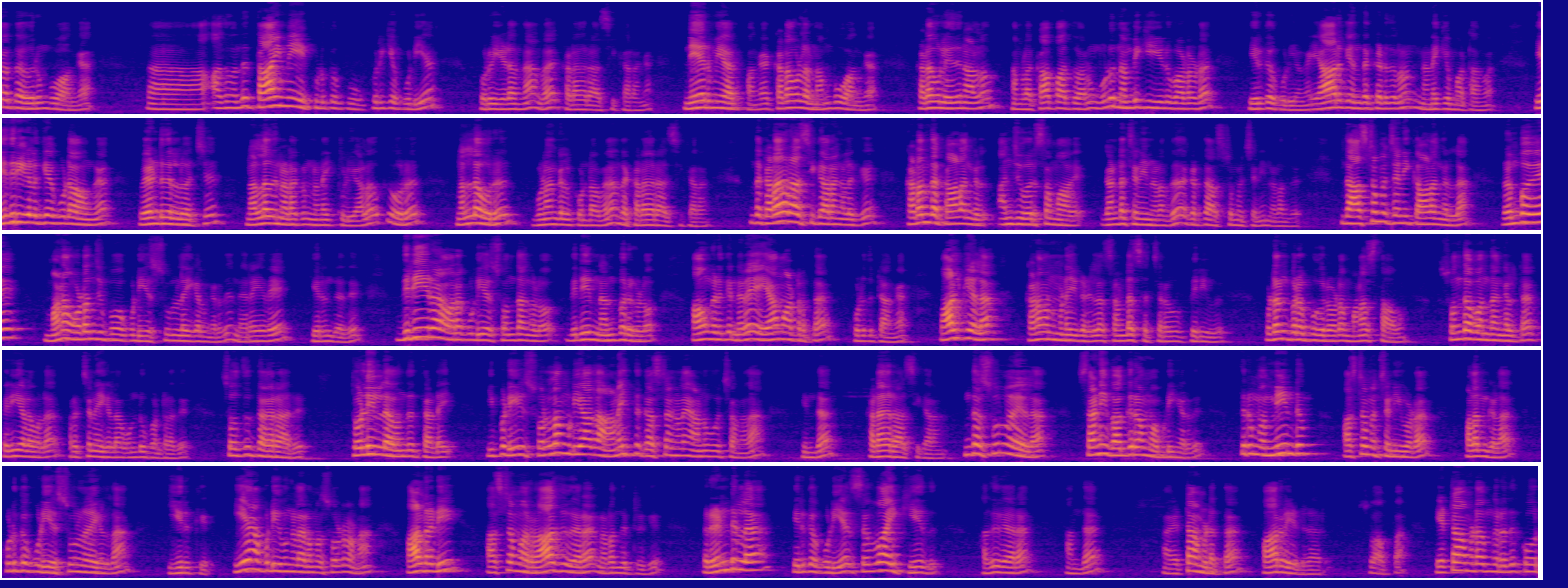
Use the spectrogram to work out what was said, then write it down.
சுத்தத்தை விரும்புவாங்க. அது வந்து தாய்மையை கொடுக்க கு- குறிக்கக்கூடிய ஒரு இடம் தான் அந்த கடகராசிக்காரங்க. நேர்மையாக இருப்பாங்க கடவுளை நம்புவாங்க. கடவுள் எதுனாலும் நம்மளை காப்பாற்றுவாங்க முழு நம்பிக்கை ஈடுபாடோடு இருக்கக்கூடியவங்க. யாருக்கும் எந்த கெடுதலும் நினைக்க மாட்டாங்க. எதிரிகளுக்கே கூட அவங்க வேண்டுதல் வச்சு நல்லது நடக்கும்னு நினைக்கக்கூடிய அளவுக்கு ஒரு நல்ல ஒரு குணங்கள் கொண்டவங்க தான் இந்த கடகராசிக்காரங்க. இந்த கடகராசிக்காரங்களுக்கு கடந்த காலங்கள் அஞ்சு வருஷமாகவே கண்டச்சனி நடந்தது அதுக்கடுத்து அஷ்டமச்சனி நடந்தது. இந்த அஷ்டமச்சனி காலங்களில் ரொம்பவே மனம் உடஞ்சி போகக்கூடிய சூழ்நிலைகள்ங்கிறது நிறையவே இருந்தது. திடீராக வரக்கூடிய சொந்தங்களோ திடீர் நண்பர்களோ அவங்களுக்கு நிறைய ஏமாற்றத்தை கொடுத்துட்டாங்க. வாழ்க்கையில் கணவன் மனைவி கடையில் சண்டை சச்சரவு பிரிவு உடன்பிறப்புகளோட மனஸ்தாபம் சொந்த பந்தங்கள்கிட்ட பெரிய அளவில் பிரச்சனைகளை உண்டு பண்ணுறது சொத்து தகராறு தொழிலில் வந்து தடை இப்படி சொல்ல முடியாத அனைத்து கஷ்டங்களையும் அனுபவித்தவங்க தான் இந்த கடகராசிக்காரங்க. இந்த சூழ்நிலையில் சனி வக்ரம் அப்படிங்கிறது திரும்ப மீண்டும் அஷ்டம சனியோட பலன்களை கொடுக்கக்கூடிய சூழ்நிலைகள் தான் இருக்குது ஏன் அப்படி இவங்களை நம்ம சொல்கிறோன்னா ஆல்ரெடி அஷ்டம ராகு வேற நடந்துட்டுருக்கு. ரெண்டில் இருக்கக்கூடிய செவ்வாய் கேது அது வேற அந்த எட்டாம் இடத்தை பார்வையிடுறாரு. ஸோ அப்போ எட்டாம் இடம்ங்கிறது கோர்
